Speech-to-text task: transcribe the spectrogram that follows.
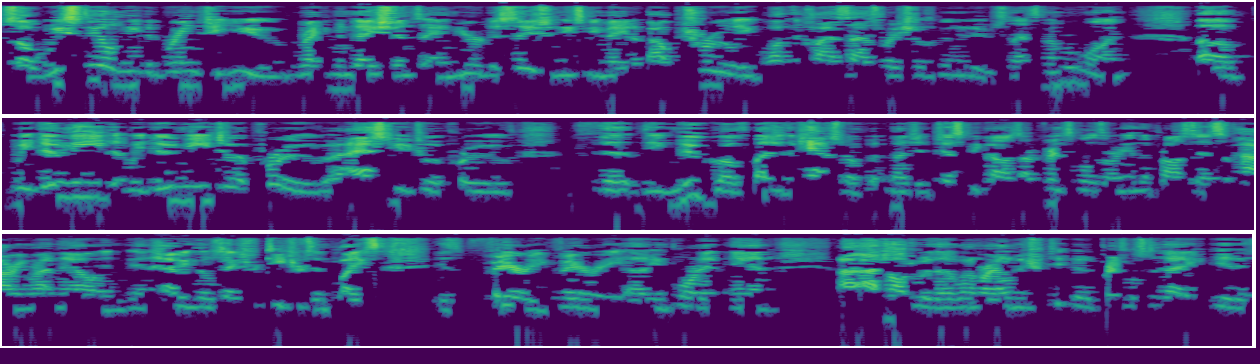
So we still need to bring to you recommendations, and your decision needs to be made about truly what the class size ratio is going to do. So that's number one. Uh, we do need we do need to approve ask you to approve the, new growth budget, the campus growth budget, just because our principals are in the process of hiring right now and, and having those extra teachers in place is very, very uh, important. And I, I talked with uh, one of our elementary t- uh, principals today. It is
